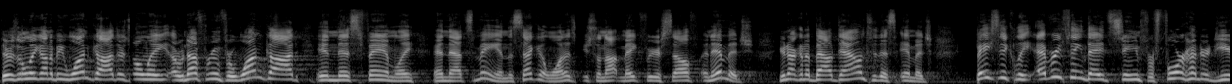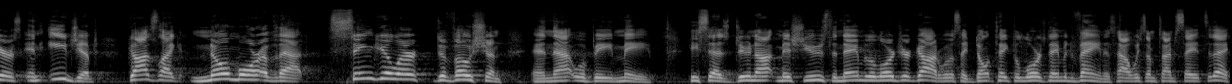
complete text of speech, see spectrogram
There's only going to be one God. There's only enough room for one God in this family, and that's me. And the second one is you shall not make for yourself an image. You're not going to bow down to this image. Basically, everything they'd seen for 400 years in Egypt, God's like, no more of that singular devotion, and that will be me. He says, Do not misuse the name of the Lord your God. We will say, Don't take the Lord's name in vain, is how we sometimes say it today.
